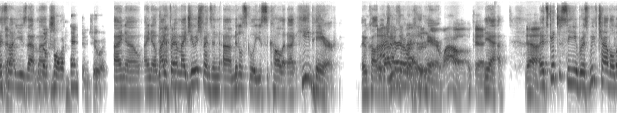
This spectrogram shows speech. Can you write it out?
It's Yeah. not used that People much. Don't call attention to it. I know, I know. My friend, my Jewish friends in uh, middle school used to call it uh, heeb hair. They would call it I a I've heard Jewfro or never that. heard heeb hair. Wow. Okay. Yeah. Yeah. It's good to see you, Bruce. We've traveled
